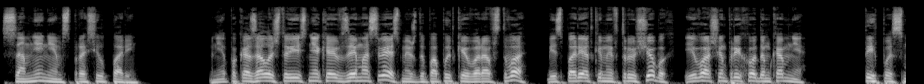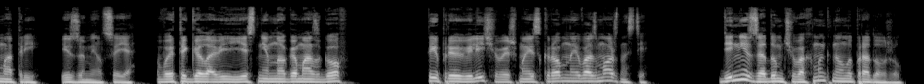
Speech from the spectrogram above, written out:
С сомнением спросил парень. «Мне показалось, что есть некая взаимосвязь между попыткой воровства, беспорядками в трущобах и вашим приходом ко мне». «Ты посмотри», — изумился я. «В этой голове есть немного мозгов. Ты преувеличиваешь мои скромные возможности». Денис задумчиво хмыкнул и продолжил.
